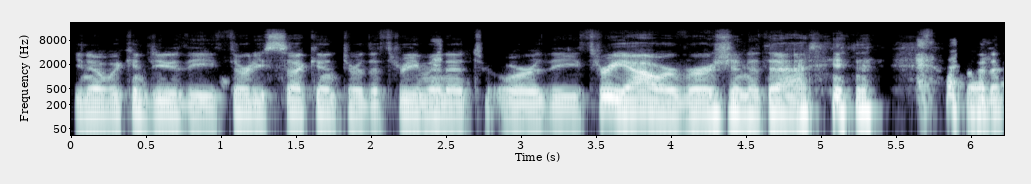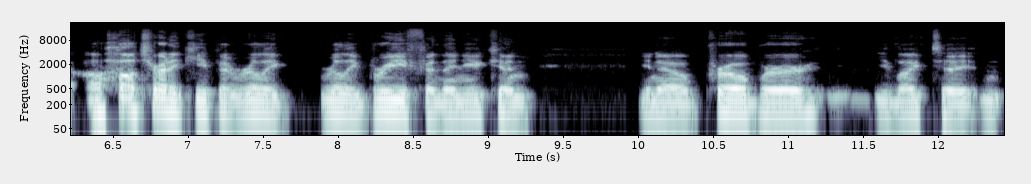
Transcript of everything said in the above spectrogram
you know, we can do the 30 second or the three minute or the three hour version of that. but I'll try to keep it really, really brief. And then you can, you know, probe where you'd like to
